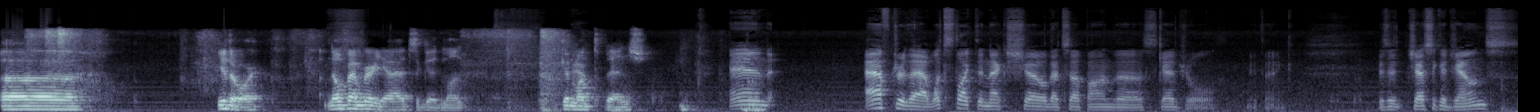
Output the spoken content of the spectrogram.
Uh, either or. November, yeah, it's a good month. Good month to binge. And after that, what's like the next show that's up on the schedule? You think? Is it Jessica Jones?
